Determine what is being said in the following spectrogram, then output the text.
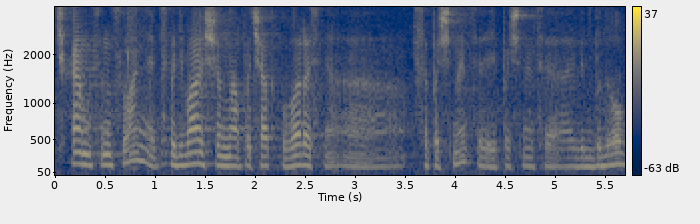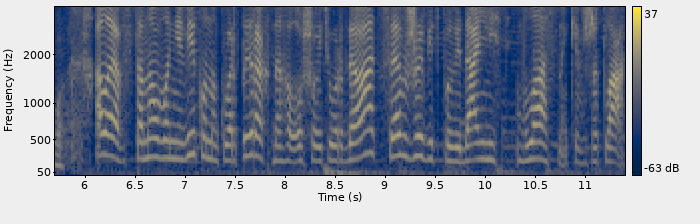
Чекаємо фінансування. Сподіваюся, що на початку вересня е, все почнеться і почнеться відбудова. Але встановлення вікон у квартирах наголошують у РДА. Це вже відповідальність власників житла,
